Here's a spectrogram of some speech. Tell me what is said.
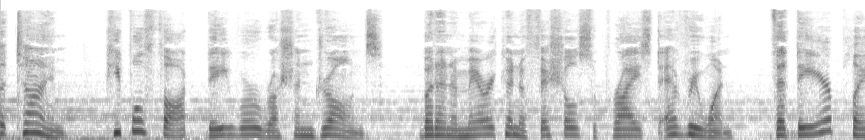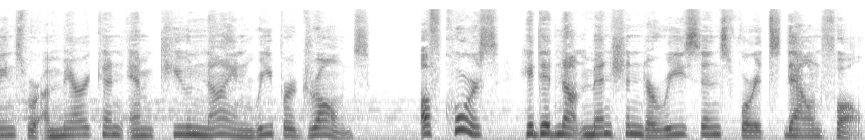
The time, people thought they were Russian drones, but an American official surprised everyone that the airplanes were American MQ 9 Reaper drones. Of course, he did not mention the reasons for its downfall,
